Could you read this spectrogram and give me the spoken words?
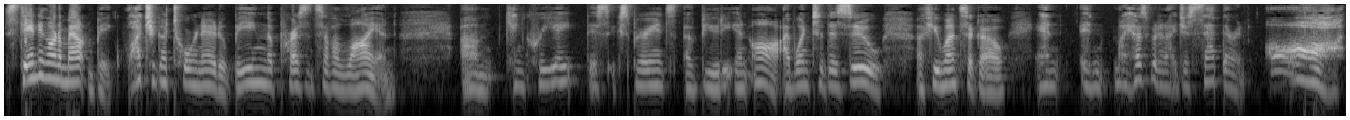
Standing on a mountain peak, watching a tornado, being the presence of a lion, um, can create this experience of beauty and awe. I went to the zoo a few months ago, and, and my husband and I just sat there in awe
